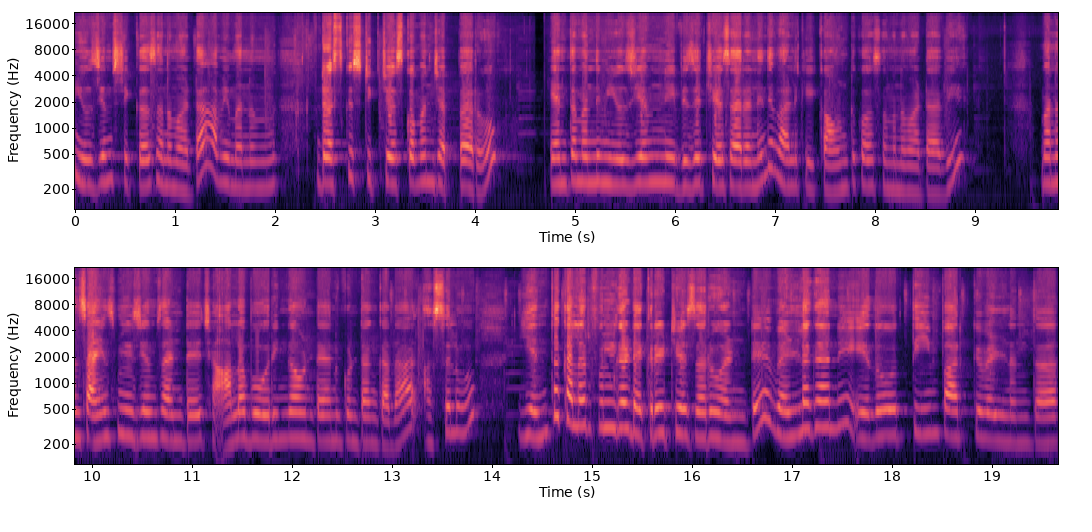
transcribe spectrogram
మ్యూజియం స్టిక్కర్స్ అనమాట అవి మనం డ్రెస్కి స్టిక్ చేసుకోమని చెప్పారు. ఎంతమంది మ్యూజియంని విజిట్ చేశారనేది వాళ్ళకి కౌంట్ కోసం అనమాట అవి. మనం సైన్స్ మ్యూజియంస్ అంటే చాలా బోరింగ్గా ఉంటాయి అనుకుంటాం కదా. అసలు ఎంత కలర్ఫుల్గా డెకరేట్ చేశారు అంటే వెళ్ళగానే ఏదో థీమ్ పార్క్కి వెళ్ళినంత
